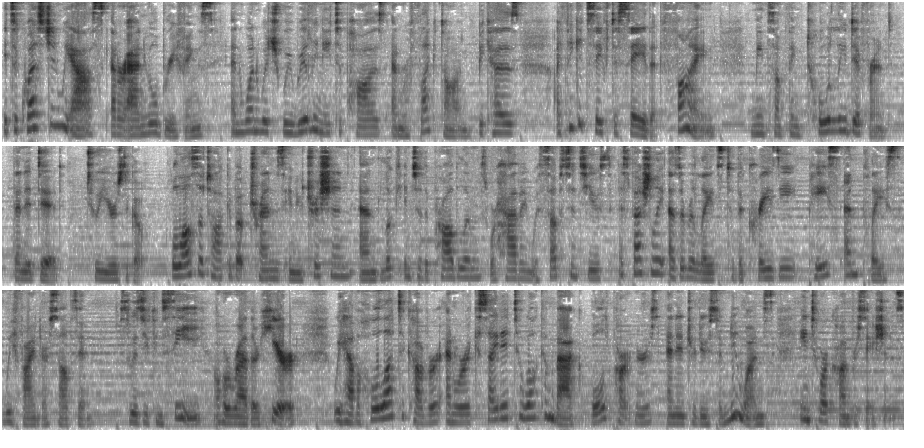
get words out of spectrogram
It's a question we ask at our annual briefings, and one which we really need to pause and reflect on because I think it's safe to say that fine means something totally different than it did two years ago. We'll also talk about trends in nutrition and look into the problems we're having with substance use, especially as it relates to the crazy pace and place we find ourselves in. So, as you can see, or rather hear, we have a whole lot to cover, and we're excited to welcome back old partners and introduce some new ones into our conversations.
